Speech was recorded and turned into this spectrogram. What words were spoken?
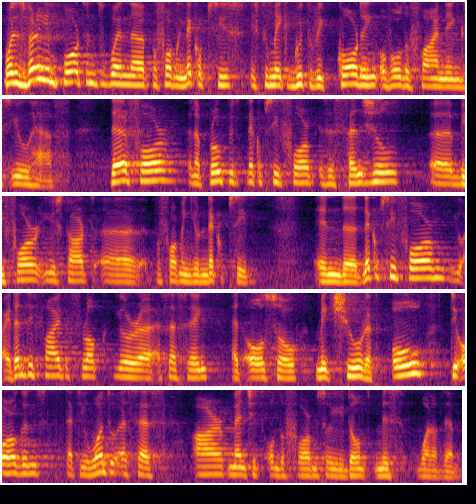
What is very important when uh, performing necropsies is to make a good recording of all the findings you have. Therefore, an appropriate necropsy form is essential uh, before you start uh, performing your necropsy. In the necropsy form, you identify the flock you're uh, assessing and also make sure that all the organs that you want to assess are mentioned on the form so you don't miss one of them.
